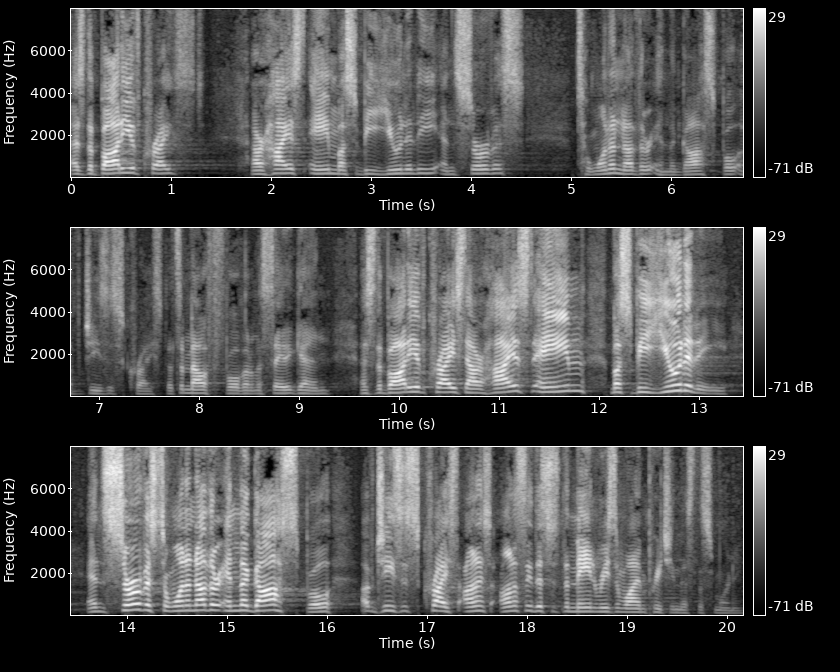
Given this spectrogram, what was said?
as the body of Christ, our highest aim must be unity and service to one another in the gospel of Jesus Christ. That's a mouthful, but I'm going to say it again. As the body of Christ, our highest aim must be unity and service to one another in the gospel of Jesus Christ. Honest, honestly, this is the main reason why I'm preaching this this morning.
